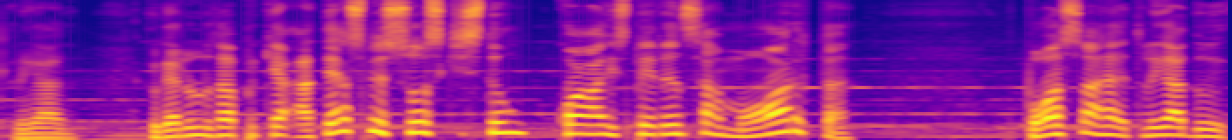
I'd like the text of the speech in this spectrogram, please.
tá ligado? Eu quero lutar porque até as pessoas que estão com a esperança morta possa, tá ligado,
